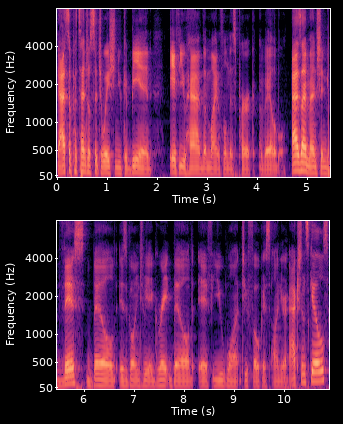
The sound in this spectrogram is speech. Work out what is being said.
That's a potential situation you could be in if you have the mindfulness perk available. As I mentioned, this build is going to be a great build if you want to focus on your action skills,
